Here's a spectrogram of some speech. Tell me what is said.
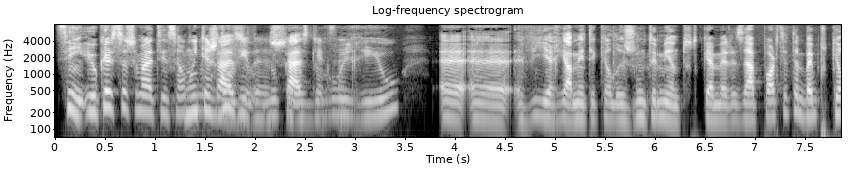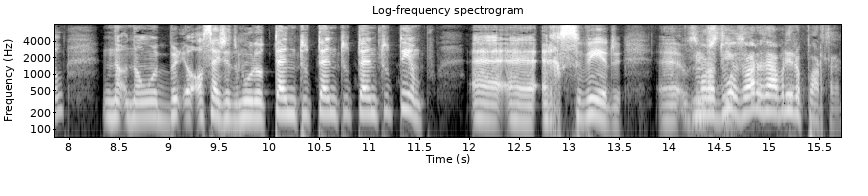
Sim, eu quero só chamar a atenção Muitas no caso, dúvidas. No caso do Rui Rio, havia realmente aquele ajuntamento de câmaras à porta também porque ele não, não abriu, ou seja, demorou tanto, tanto, tanto tempo a, a, receber. Uh, Demora duas horas a abrir a porta.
